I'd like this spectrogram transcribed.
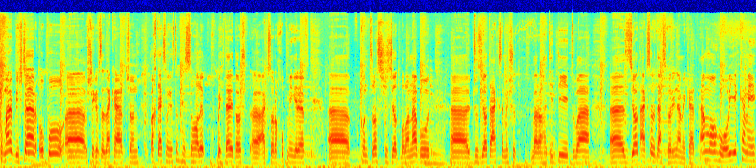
خب من بیشتر اوپو شگفت زده کرد چون وقتی عکس می‌گرفتم حس حال بهتری داشت عکس رو خوب می‌گرفت. کنتراستش زیاد بالا نبود. جزئیات عکس می‌شد براحتی دید و زیاد عکس رو دستکاری نمی‌کرد. اما هواوی یک کمی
